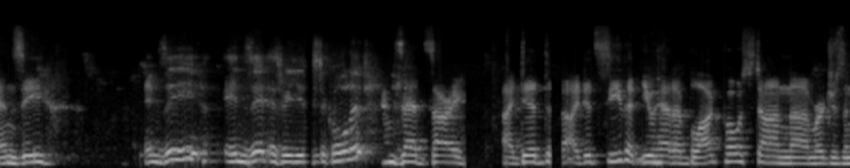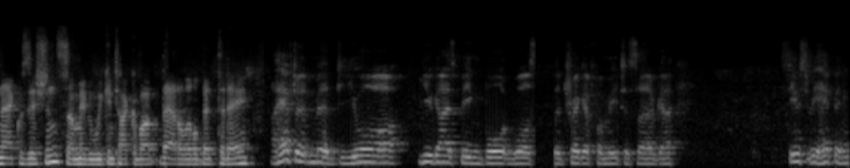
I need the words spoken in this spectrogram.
NZ? NZ, NZ as we used to call it. NZ, sorry. I did. I did see that you had a blog post on uh, mergers and acquisitions, so maybe we can talk about that a little bit today. I have to admit, your you guys being bought was the trigger for me to sort of go. Seems to be happening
